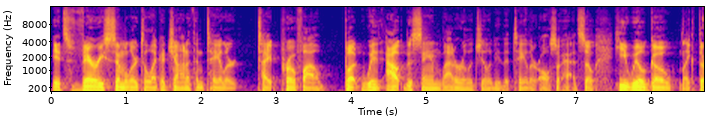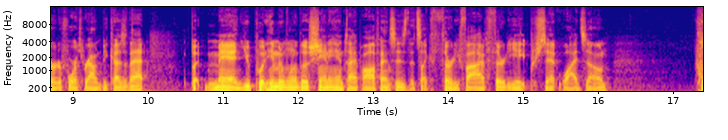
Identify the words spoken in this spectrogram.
it's very similar to like a Jonathan Taylor type profile but without the same lateral agility that Taylor also had. So he will go like third or fourth round because of that but man, you put him in one of those Shanahan type offenses that's like 35, 38% wide zone.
